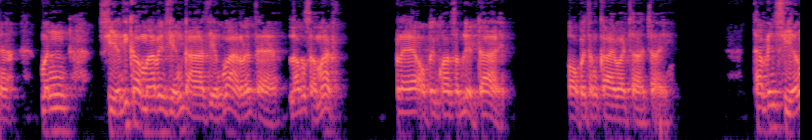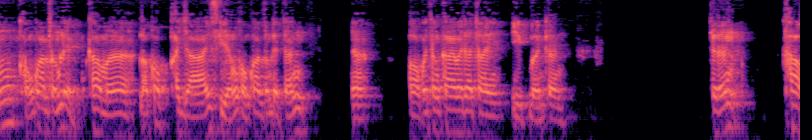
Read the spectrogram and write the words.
นะมันเสียงที่เข้ามาเป็นเสียงด่าเสียงว่าก็แล้วแต่ เราก็สามารถแปลออกเป็นความสำเร็จได้ ออกไปทางกายวาจาใจ ถ้าเป็นเสียงของความสำเร็จเข้ามาเราก็ขยายเสียงของความสำเร็จนั้นนะออกไปทางกายวาจาใจอีกเหมือนกันฉะนั้น เข้า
